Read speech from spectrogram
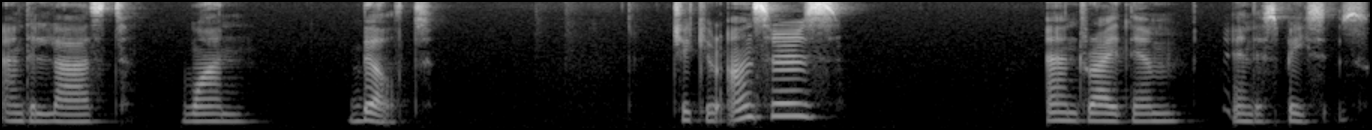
And the last one belt. Check your answers and write them in the spaces.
